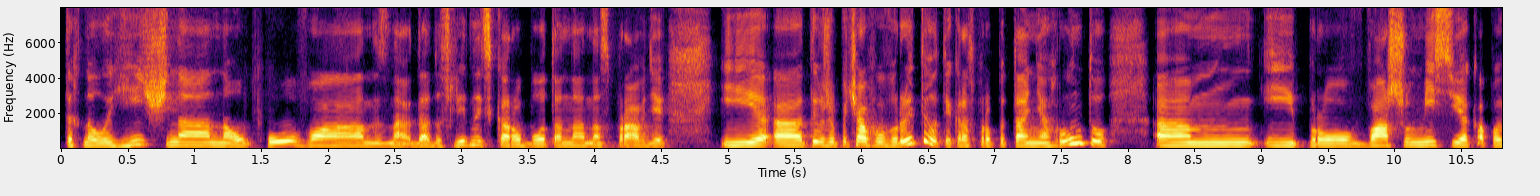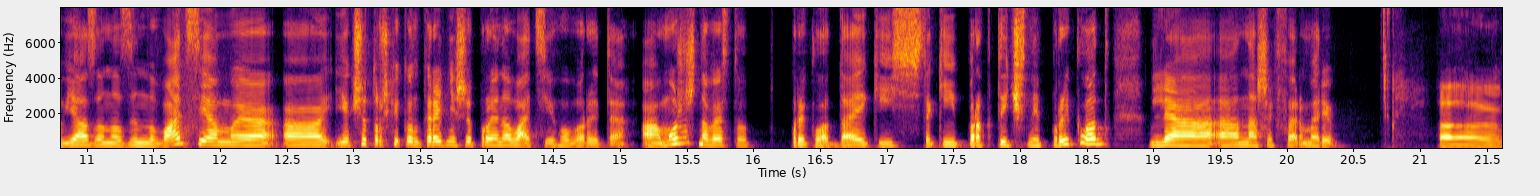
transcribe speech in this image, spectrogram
технологічна, наукова, не знаю, да, дослідницька робота на, насправді. І а, ти вже почав говорити от якраз про питання ґрунту ем, і про вашу місію, яка пов'язана з інноваціями. А, якщо трошки конкретніше про інновації говорити, а можеш навести приклад, да, якийсь такий практичний приклад для а, наших фермерів? Е,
